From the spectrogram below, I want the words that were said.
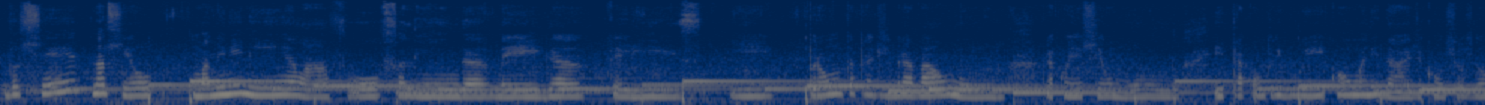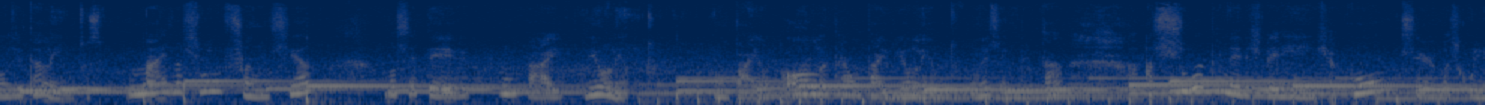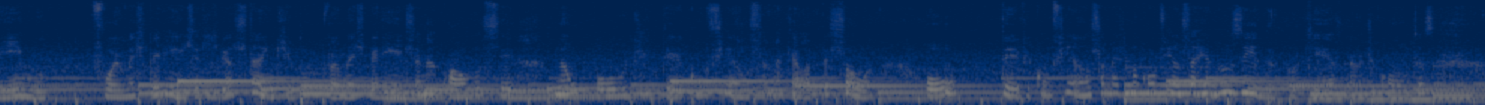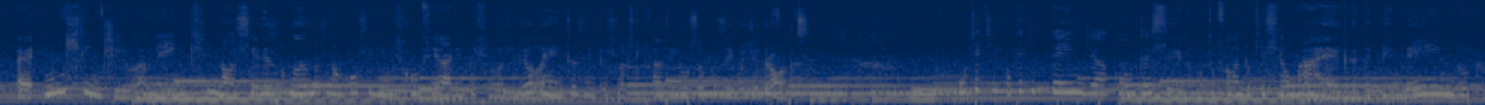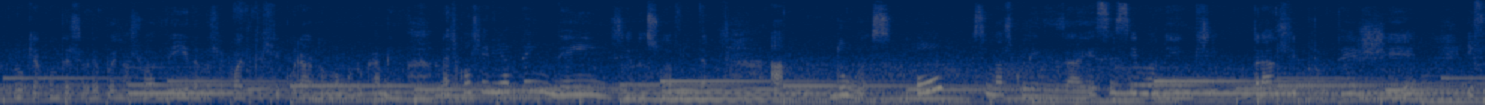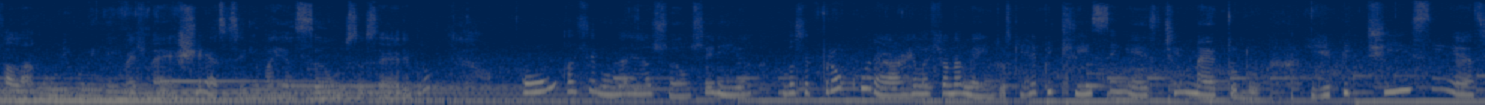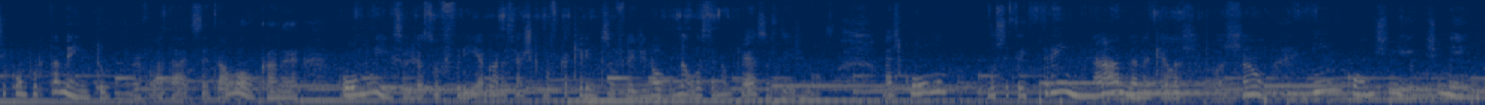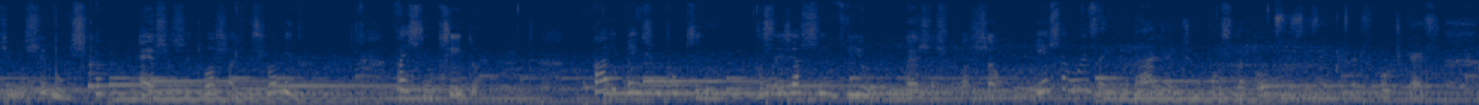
Você nasceu uma menininha lá, fofa, linda, meiga, feliz e pronta para desbravar o mundo, para conhecer o mundo e para contribuir com a humanidade com seus dons e talentos. Mas na sua infância você teve um pai violento, um pai alcoólatra, um pai violento, um exemplo, tá? A sua primeira experiência pessoas que fazem uso abusivo de drogas. O que, que o que, que tende a acontecer? Eu não estou falando que isso é uma regra, dependendo que aconteceu depois na sua vida, você pode ter se curado ao longo do caminho. Mas qual seria a tendência na sua vida? Ah, duas. Ou se masculinizar excessivamente para se proteger e falar comigo ninguém mais mexe, essa seria uma reação do seu cérebro. A segunda reação seria você procurar relacionamentos que repetissem este método que repetissem esse comportamento. Você vai falar, Tati, você tá louca, né? Como isso? Eu já sofri, agora você acha que vou ficar querendo sofrer de novo? Não, você não quer sofrer de novo. Mas como você foi treinada naquela situação, inconscientemente você busca essas situações de sua vida. Faz sentido? Pare e pense um pouquinho. Você já se viu nessa situação? Esse é um exemplo, tá, gente? Eu não posso dar todos os exemplos nesse podcast,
